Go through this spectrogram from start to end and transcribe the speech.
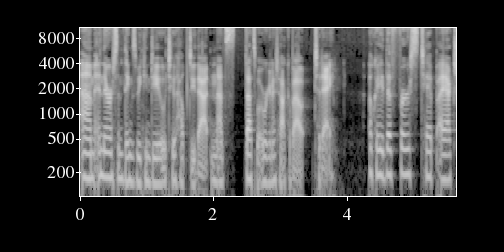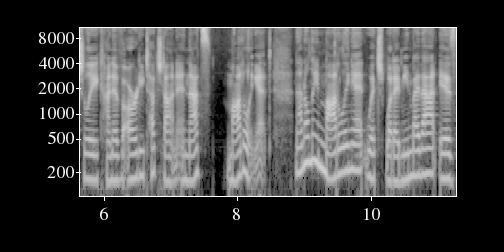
Um, and there are some things we can do to help do that. And that's that's that's what we're going to talk about today. Okay, the first tip I actually kind of already touched on, and that's modeling it. Not only modeling it, which what I mean by that is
